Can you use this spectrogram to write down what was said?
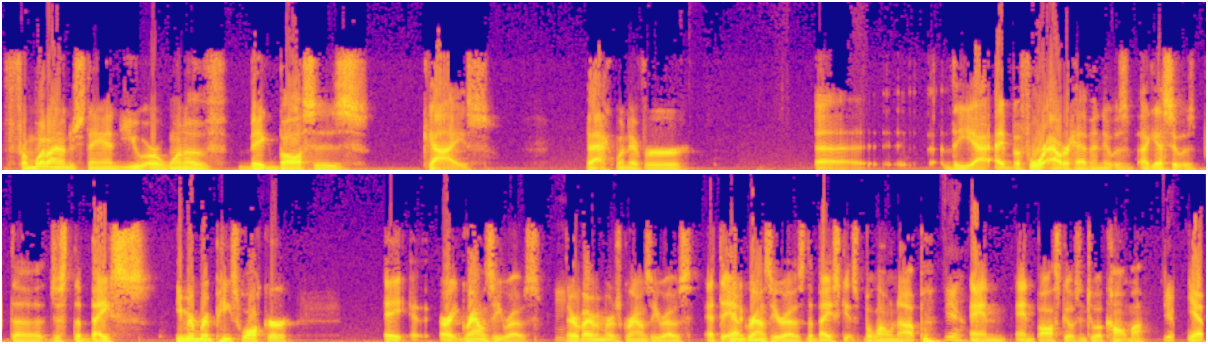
From what I understand, you are one of Big Boss's guys. Back whenever uh, the I, before Outer Heaven, it was I guess it was the just the base. You remember in Peace Walker? A, all right, Ground Zeroes. Everybody remembers Ground Zeroes. At the end of Ground Zeroes, the base gets blown up, Yeah. and and boss goes into a coma. Yep.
